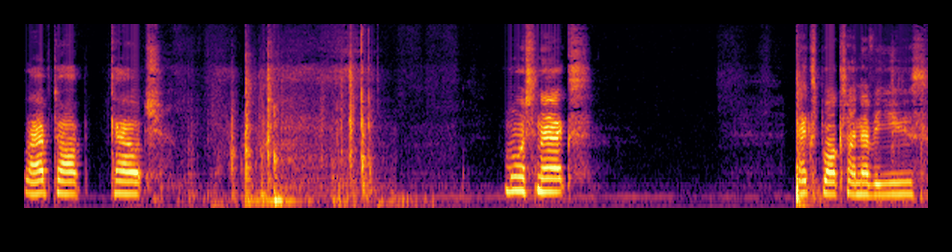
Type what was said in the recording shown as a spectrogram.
Laptop, couch. More snacks. Xbox I never use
